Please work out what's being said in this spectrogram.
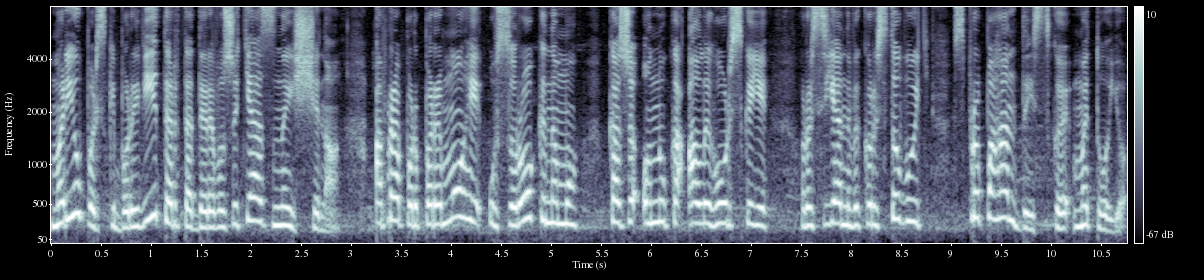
Маріупольський буревітер та дерево життя знищено. А прапор перемоги у Сорокиному, каже онука Алли Горської, росіяни використовують з пропагандистською метою.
